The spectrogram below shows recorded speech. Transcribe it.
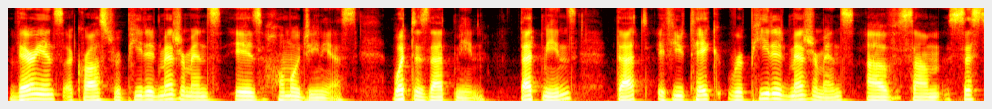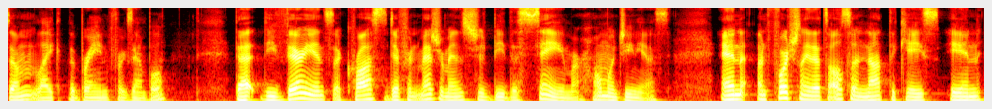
Variance across repeated measurements is homogeneous. What does that mean? That means that if you take repeated measurements of some system, like the brain, for example, that the variance across different measurements should be the same or homogeneous. And unfortunately, that's also not the case in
